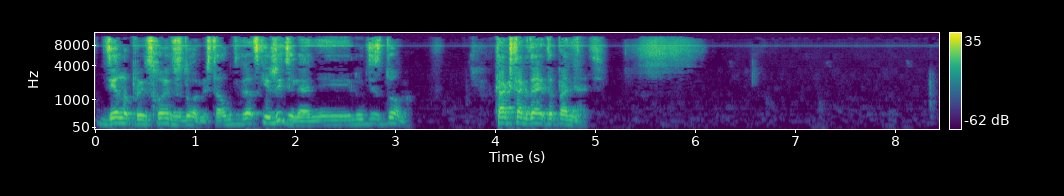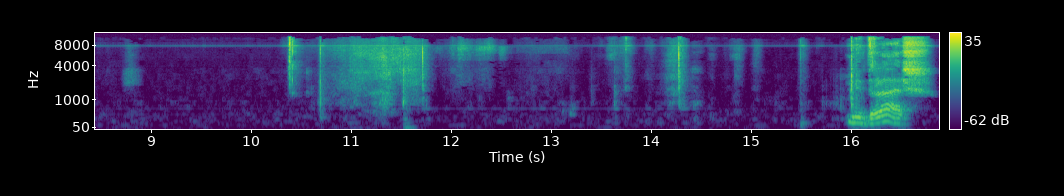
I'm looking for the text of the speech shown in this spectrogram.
дело происходит в доме. Стало быть, городские жители, а не люди с дома. Как тогда это понять? Мидраш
